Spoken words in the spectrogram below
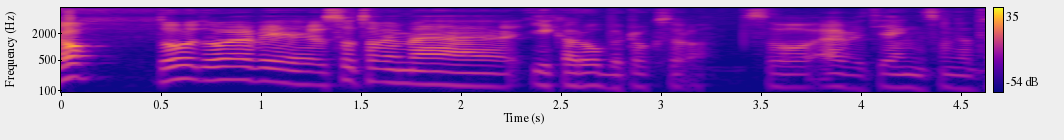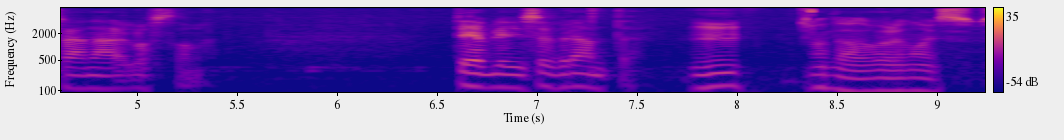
Ja, då, då är vi, så tar vi med Ica Robert också då. Så är vi ett gäng som kan träna här i Lofsdalen. Det blir ju suveränt det. Mm. Ja det hade varit nice.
